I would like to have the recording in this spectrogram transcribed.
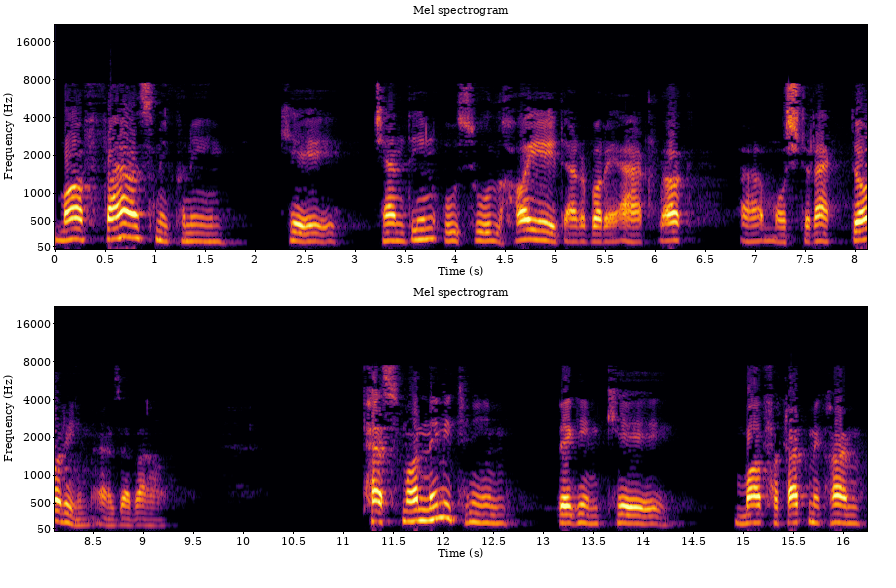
ما فرض می‌کنیم که چندین اصول های درباره اخلاق مشترک داریم از اول. پس ما نمی‌تونیم بگیم که ما فقط می‌خوایم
